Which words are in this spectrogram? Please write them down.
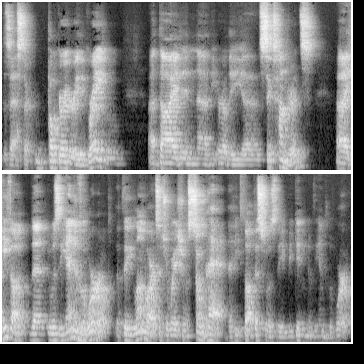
disaster. Pope Gregory the Great, died in uh, the early 600s, uh, he thought that it was the end of the world, that the Lombard situation was so bad that he thought this was the beginning of the end of the world.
